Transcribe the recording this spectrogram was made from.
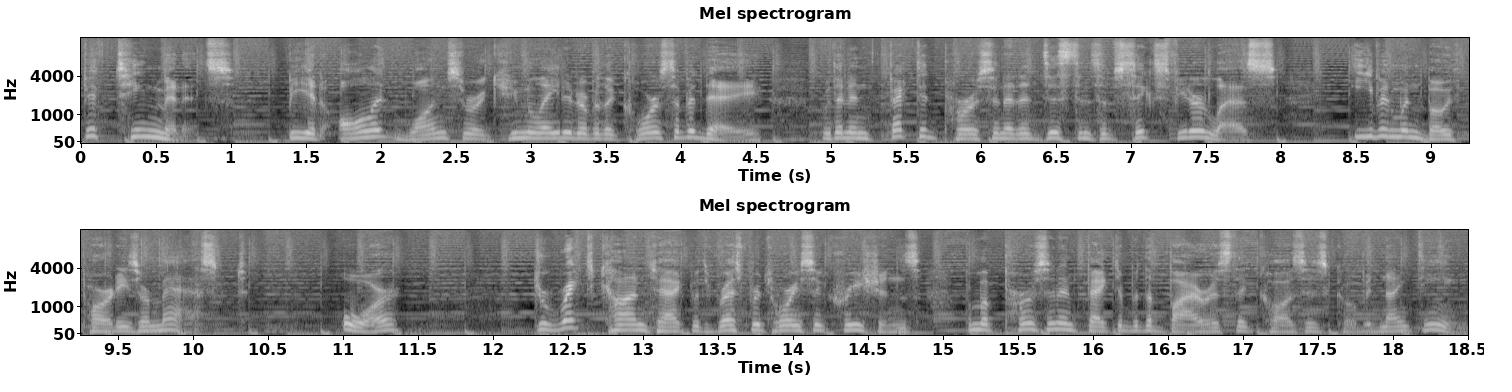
15 minutes, be it all at once or accumulated over the course of a day, with an infected person at a distance of 6 feet or less, even when both parties are masked. Or, direct contact with respiratory secretions from a person infected with the virus that causes COVID 19.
